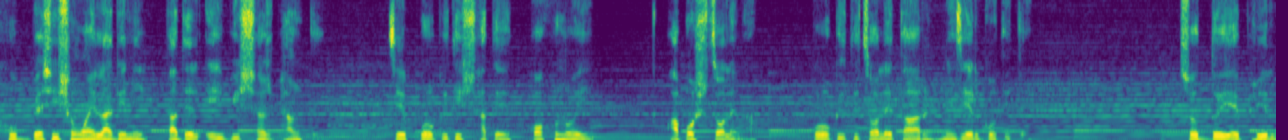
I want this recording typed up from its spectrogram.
খুব বেশি সময় লাগেনি তাদের এই বিশ্বাস ভাঙতে, যে প্রকৃতির সাথে কখনোই আপোষ চলে না। প্রকৃতি চলে তার নিজের গতিতে। চোদ্দই এপ্রিল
